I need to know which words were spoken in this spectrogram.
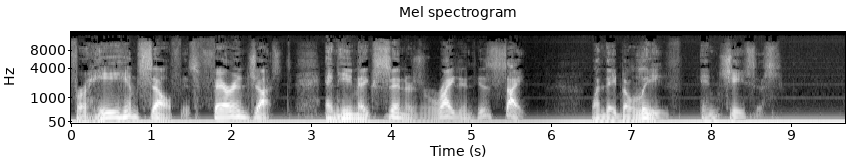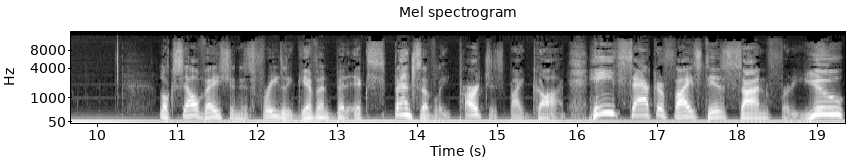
for he himself is fair and just, and he makes sinners right in his sight when they believe in Jesus. Look, salvation is freely given, but expensively purchased by God. He sacrificed his son for you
